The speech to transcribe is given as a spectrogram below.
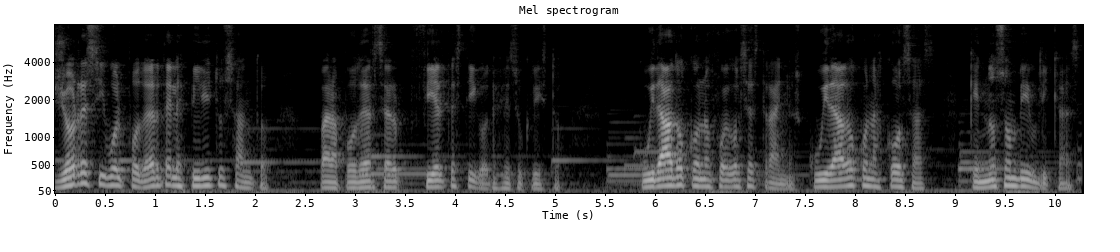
Yo recibo el poder del Espíritu Santo para poder ser fiel testigo de Jesucristo. Cuidado con los fuegos extraños, cuidado con las cosas que no son bíblicas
